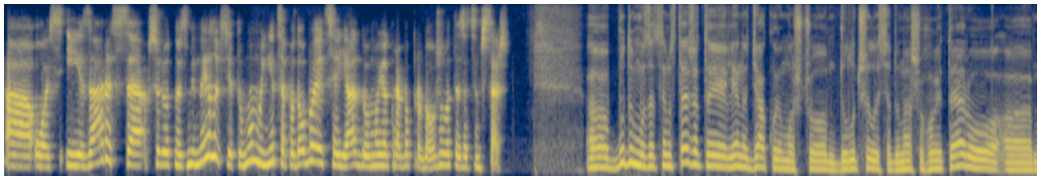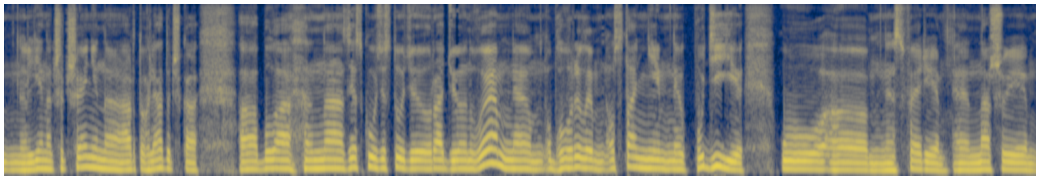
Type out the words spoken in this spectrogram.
А, ось і зараз це абсолютно змінилося. Тому мені це подобається. Я думаю, треба продовжувати за цим стежити. Е, Будемо за цим стежити. Лена, дякуємо, що долучилися до нашого етеру. Е, Лена Чеченіна, артоглядачка, е, була на зв'язку зі студією Радіо НВ. Обговорили останні події у сфері нашої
